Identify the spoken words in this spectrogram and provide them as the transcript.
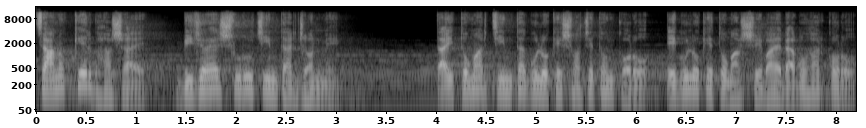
চাণক্যের ভাষায় বিজয়ের শুরু চিন্তার জন্মে। তাই তোমার চিন্তাগুলোকে সচেতন করো, এগুলোকে তোমার সেবায় ব্যবহার করো,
